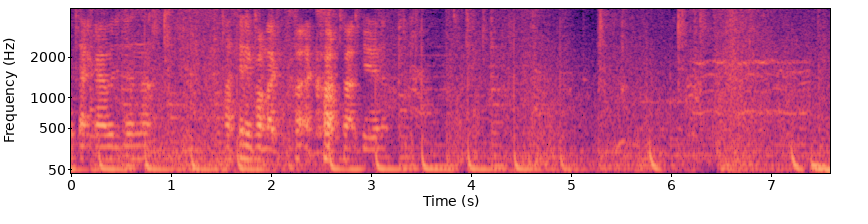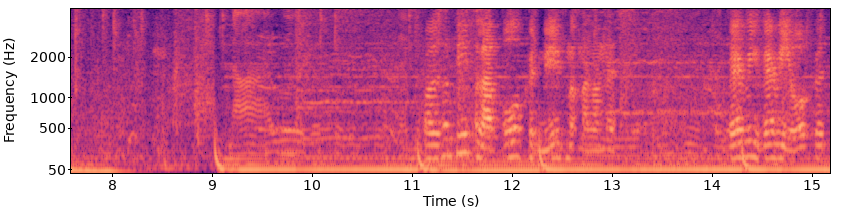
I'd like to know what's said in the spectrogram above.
If that guy would have done that. I've seen him from like across map doing it. Nah, I really wish Well, some people have awkward movement man on this. Very, very awkward.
